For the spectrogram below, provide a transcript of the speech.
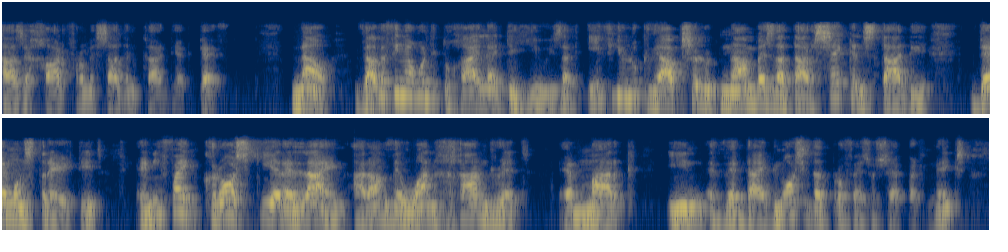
has a heart from a sudden cardiac death. Now, the other thing I wanted to highlight to you is that if you look the absolute numbers that our second study demonstrated, and if I cross here a line around the 100 uh, mark in the diagnosis that Professor Sheppard makes,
